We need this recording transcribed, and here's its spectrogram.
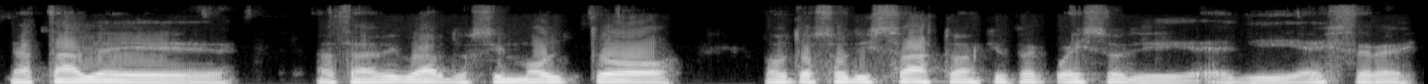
da tale, da tale riguardo sì, molto, molto soddisfatto anche per questo di, di essere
